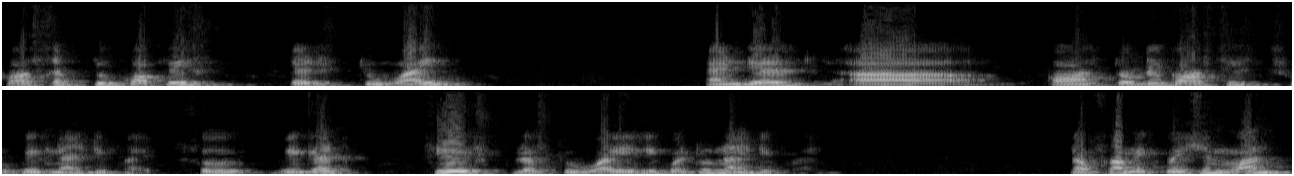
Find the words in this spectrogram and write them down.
Cost of 2 copies, that is 2y. And their uh, cost, total cost is rupees 95. So we get 3x plus 2y is equal to 95. Now from equation 1,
